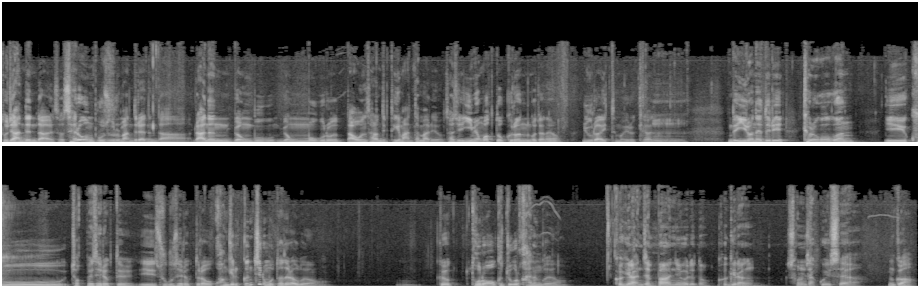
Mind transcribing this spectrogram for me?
도저히 안 된다. 그래서 새로운 보수를 만들어야 된다라는 명부 명목으로 나온 사람들이 되게 많단 말이에요. 사실 이명박도 그런 거잖아요. 뉴라이트 뭐 이렇게 해가지고. 근데 이런 애들이 결국은 이 구 적폐 세력들, 이 수구 세력들하고 관계를 끊지를 못하더라고요. 음, 그 도로 그쪽으로 가는 거예요. 거기는 안전빵 아니에요, 그래도 거기랑 손을 잡고 있어야. 그러니까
